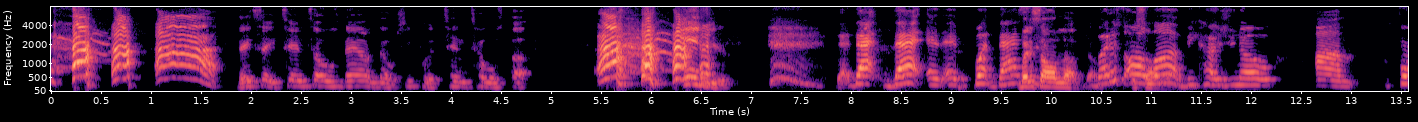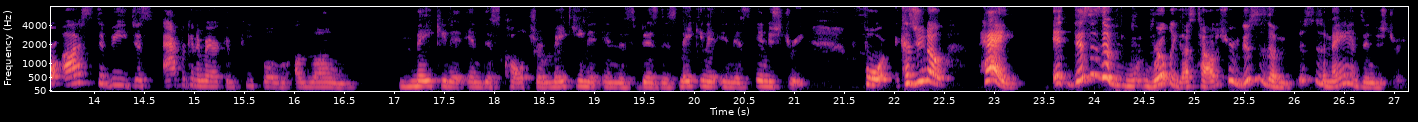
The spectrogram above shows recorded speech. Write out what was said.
they say ten toes down. No, she put ten toes up. in you. That that and, and but that's but it's all love though. But it's all, it's all love, love because you know, um, for us to be just African American people alone making it in this culture, making it in this business, making it in this industry for because you know, hey, it this is a really let's tell the truth. This is a this is a man's industry.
